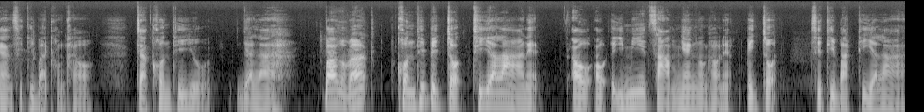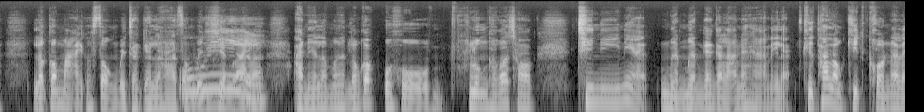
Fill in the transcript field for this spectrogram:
งานสิทธิบัตรของเขา จากคนที่อยู่ยะลาปรากฏว่าคนที่ไปจดที่ยะลาเนี่ยเอาเอาอีมีดสามแง่งของเขาเนี่ยไปจด สิทธิบัตรที่ยะลา แล้วก็หมายก็ส่งไปจากยะลาส่งไปที่เชียงรายว่าอันนี้ละเมิดแล้วก็โอ้โหลุงเขาก็ช็อกทีนี้เนี่ยเหมือนเหมือนกันกับร้านอาหารนี่แหละคือถ้าเราคิดค้นอะไร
